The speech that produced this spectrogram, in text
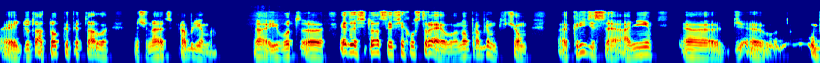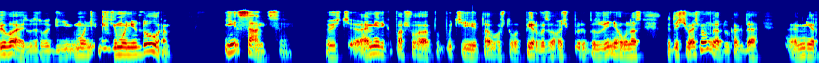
идет отток капитала, начинаются проблемы. Да, и вот э, эта ситуация всех устраивала, но проблема в чем? Кризисы, они э, убивают вот эту гегемонию, гегемонию доллара и санкции. То есть э, Америка пошла по пути того, что вот первый звоночек прозвенел у нас в 2008 году, когда э, мир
